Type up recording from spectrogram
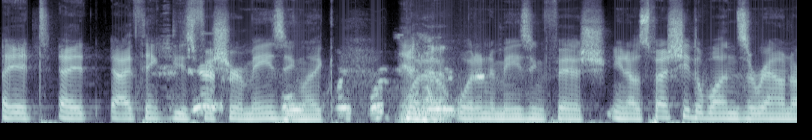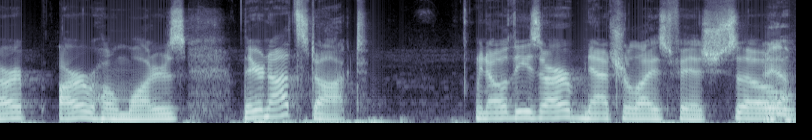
It. it I think these fish are amazing. Like what a, what an amazing fish. You know, especially the ones around our our home waters. They're not stocked. You know, these are naturalized fish. So Yeah.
